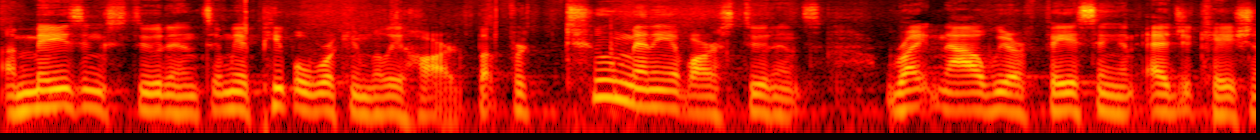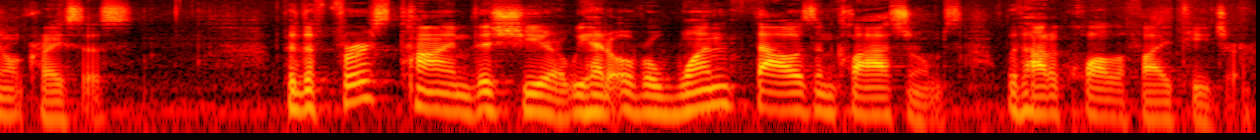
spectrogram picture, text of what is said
amazing students, and we have people working really hard. But for too many of our students, right now we are facing an educational crisis. For the first time this year, we had over 1,000 classrooms without a qualified teacher.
